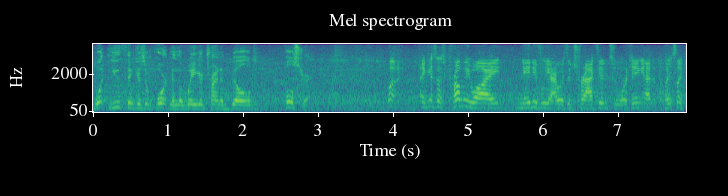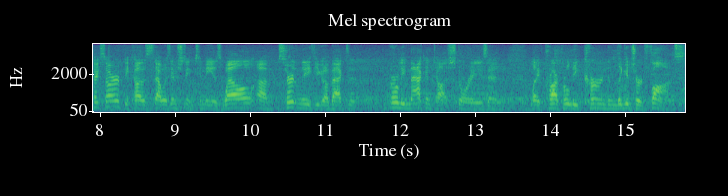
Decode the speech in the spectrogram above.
what you think is important in the way you're trying to build Pullstring? Well, I guess that's probably why natively I was attracted to working at a place like Pixar because that was interesting to me as well. Um, certainly, if you go back to early Macintosh stories and like properly kerned and ligatured fonts,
